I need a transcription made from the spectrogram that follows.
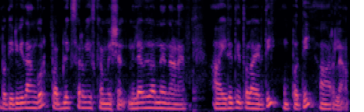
അപ്പോൾ തിരുവിതാംകൂർ പബ്ലിക് സർവീസ് കമ്മീഷൻ നിലവിൽ വന്നതെന്നാണ്. ആയിരത്തി തൊള്ളായിരത്തി മുപ്പത്തി ആറിലാണ്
